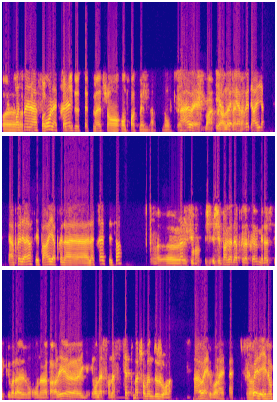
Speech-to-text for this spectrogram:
trois, trois semaines à fond, la trêve. de sept matchs en, en trois semaines là. Donc, ah ouais. ouais et, après, et, après, derrière, et après derrière, c'est pareil après la, la trêve, c'est ça? Euh, J'ai pas regardé après la trêve, mais là je sais que voilà, on en a parlé. Euh, on a on a sept matchs en 22 jours là. Ah ouais. Voilà. Ouais, ouais. et donc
